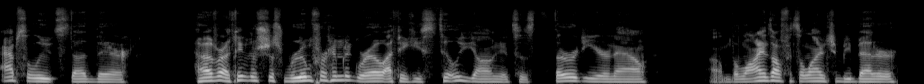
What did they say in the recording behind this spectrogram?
Absolute stud there. However, I think there's just room for him to grow. I think he's still young. It's his third year now. Um, the Lions' offensive line should be better.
